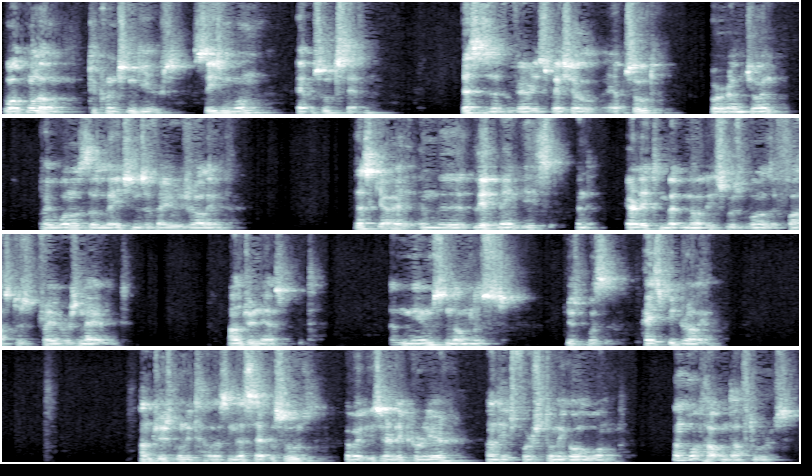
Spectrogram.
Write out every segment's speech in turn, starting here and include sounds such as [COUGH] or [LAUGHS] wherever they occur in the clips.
Welcome along to Crunching Gears, Season 1, Episode 7. This is a very special episode where I'm joined by one of the legends of Irish rallying. This guy in the late 90s and early to mid 90s was one of the fastest drivers in Ireland. Andrew Nesbitt, a name synonymous just with high speed rallying. Andrew's going to tell us in this episode about his early career and his first Donegal one, and what happened afterwards.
